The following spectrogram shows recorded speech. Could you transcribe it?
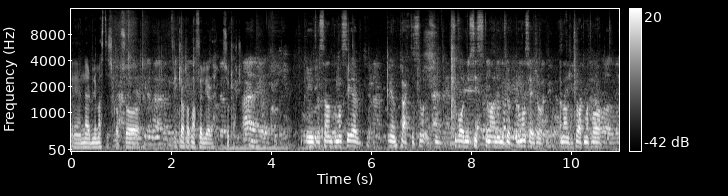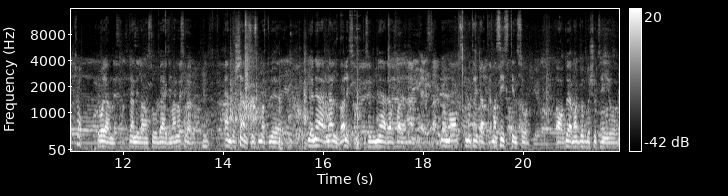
eh, när det blir mästerskap så det är klart att man följer det, såklart. Det är intressant om man ser rent praktiskt så, så, så var det ju sista mannen i truppen om man säger så. En annan som pratar om att det var, det var den, den lilla han stod och vägde mellan sådär. Mm. Ändå känns det som att du är, du är nära en elva liksom. Alltså, du är nära i alla fall. Normalt ska man tänka att är man sist in så ja, då är man gubbe 23 och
